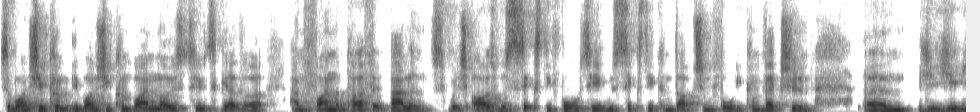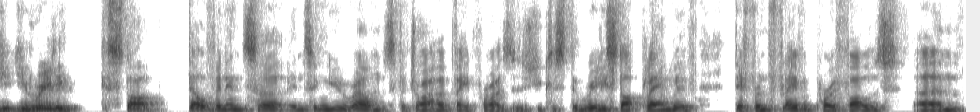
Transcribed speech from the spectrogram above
So once you com- once you combine those two together and find the perfect balance, which ours was 60-40, it was 60 conduction, 40 convection, um, you, you, you really start delving into into new realms for dry herb vaporizers. You can st- really start playing with different flavor profiles um,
